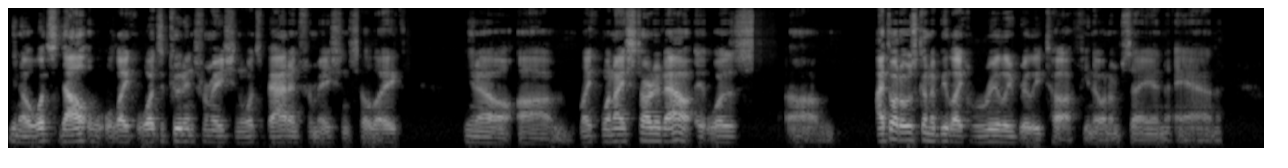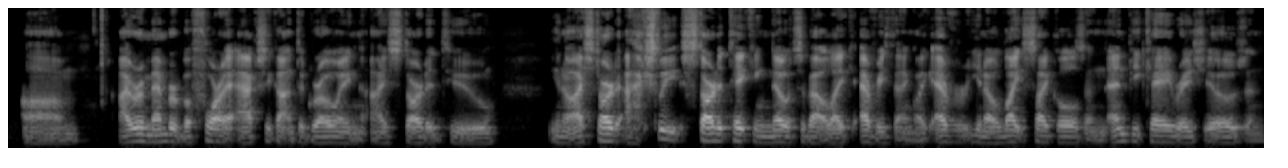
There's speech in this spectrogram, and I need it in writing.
you know what's not like what's good information what's bad information so like you know, um, like when I started out, it was, um, I thought it was going to be like really, really tough. You know what I'm saying? And um, I remember before I actually got into growing, I started to, you know, I started actually started taking notes about like everything, like every, you know, light cycles and NPK ratios and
